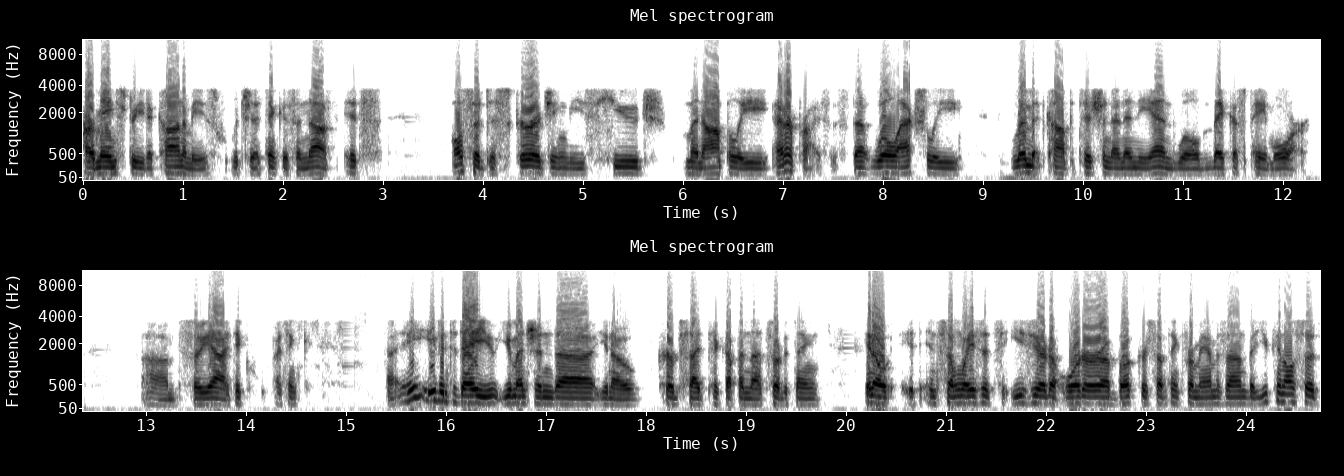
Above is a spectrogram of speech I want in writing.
our Main Street economies, which I think is enough. It's also discouraging these huge monopoly enterprises that will actually limit competition and in the end will make us pay more. Um, so yeah, I think I think uh, even today you you mentioned uh, you know curbside pickup and that sort of thing you know, it, in some ways it's easier to order a book or something from Amazon, but you can also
